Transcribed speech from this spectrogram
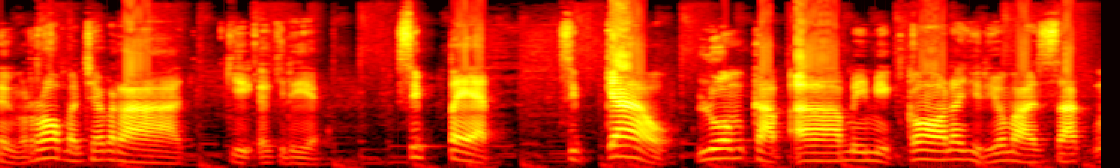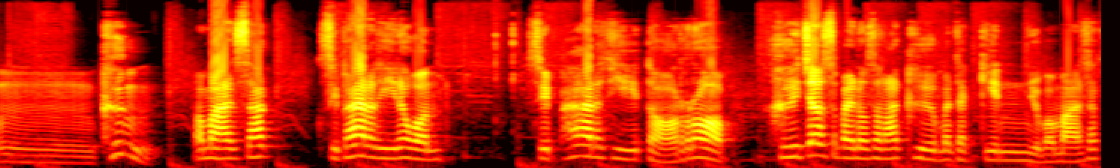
1 รอบมันใช้เวลากี่เออกี่เดีย18 19 รวมกับอามิมิกก็น่าอยู่ที่ประมาณสักครึ่ง ประมาณสัก 15 นาทีทุกคน 15 นาทีต่อรอบ คือเจ้าสไปโนซอรัสคือมันจะกินอยู่ประมาณสัก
